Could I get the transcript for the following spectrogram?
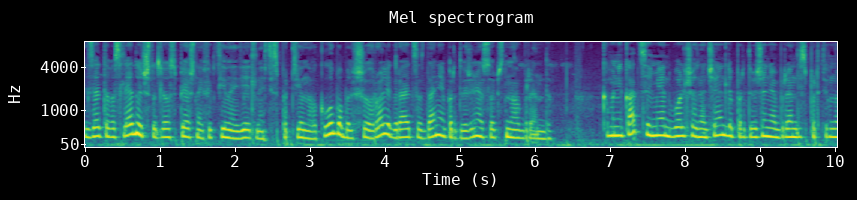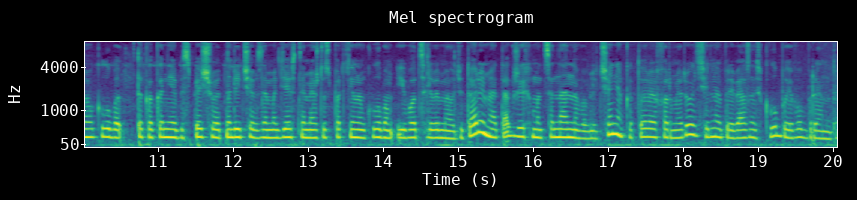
Из этого следует, что для успешной и эффективной деятельности спортивного клуба большую роль играет создание и продвижение собственного бренда. Коммуникации имеют большее значение для продвижения бренда спортивного клуба, так как они обеспечивают наличие взаимодействия между спортивным клубом и его целевыми аудиториями, а также их эмоциональное вовлечение, которое формирует сильную привязанность к клубу и его бренду.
